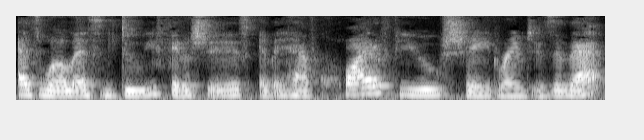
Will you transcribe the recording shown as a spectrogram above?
as well as dewy finishes and they have quite a few shade ranges in that.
